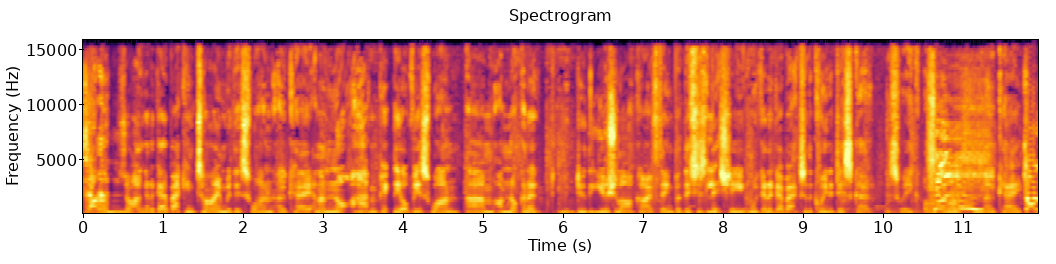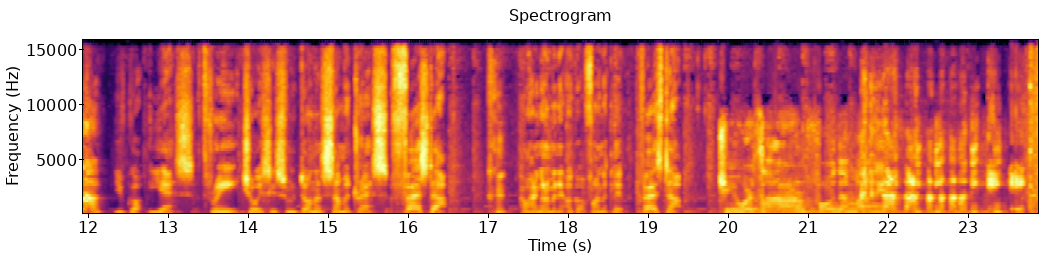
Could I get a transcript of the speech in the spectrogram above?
done? So I'm going to go back in time with this one, okay? And I'm not. I haven't picked the obvious one. Um, I'm not going to do the usual archive thing, but this is literally we're going to go back to the Queen of Disco this week. right? okay. Donna. You've got yes, three choices from Donna's summer dress. First up. oh, hang on a minute. I've got to find the clip. First up. She works hard for the money.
